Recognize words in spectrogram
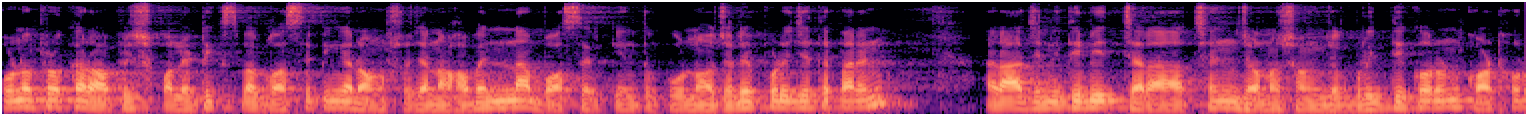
কোনো প্রকার অফিস পলিটিক্স বা গসিপিংয়ের অংশ যেন হবেন না, বসের কিন্তু কু নজরে পড়ে যেতে পারেন। রাজনীতিবিদ যারা আছেন, জনসংযোগ বৃদ্ধি করুন। কঠোর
